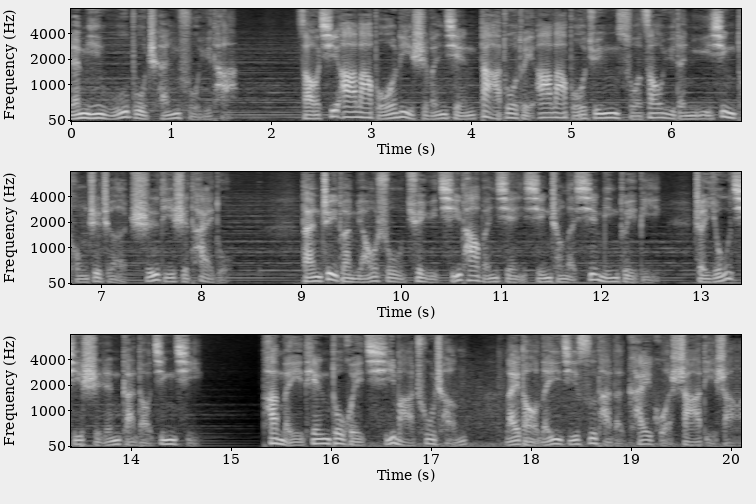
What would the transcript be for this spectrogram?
人民无不臣服于他。早期阿拉伯历史文献大多对阿拉伯军所遭遇的女性统治者持敌视态度，但这段描述却与其他文献形成了鲜明对比，这尤其使人感到惊奇。他每天都会骑马出城。来到雷吉斯坦的开阔沙地上，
